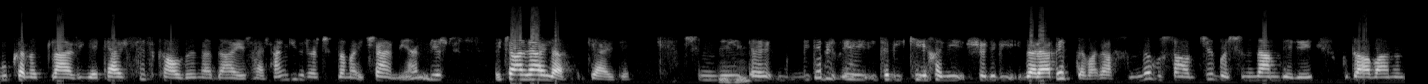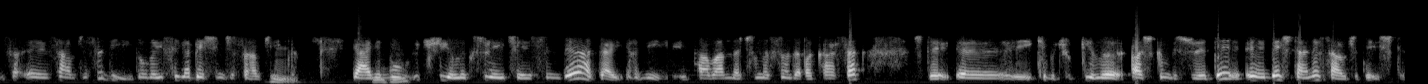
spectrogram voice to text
bu kanıtlar yetersiz kaldığına dair herhangi bir açıklama içermeyen bir mütalayla geldi. Şimdi hı hı. E, bir de bir, e, tabii ki hani şöyle bir garabet de var aslında. Bu savcı başından beri bu davanın e, savcısı değil. Dolayısıyla beşinci savcıydı. Hı. Yani hı hı. bu üç yıllık süre içerisinde hatta hani davanın açılmasına da bakarsak işte e, iki buçuk yılı aşkın bir sürede e, beş tane savcı değişti.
